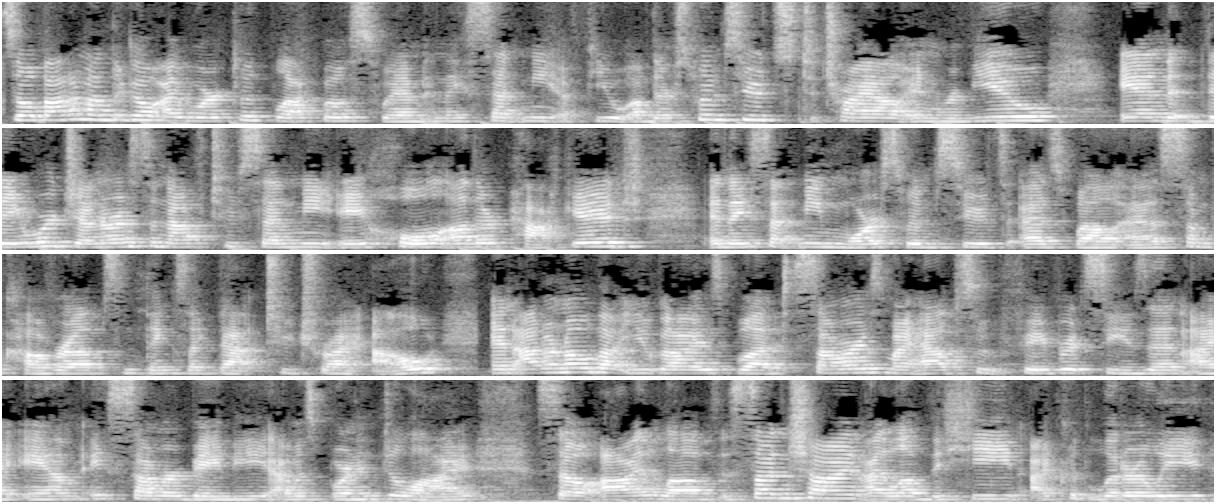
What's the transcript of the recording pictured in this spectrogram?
So about a month ago, I worked with Blackbough Swim and they sent me a few of their swimsuits to try out and review, and they were generous enough to send me a whole other package, and they sent me more swimsuits as well as some cover-ups and things like that to try out. And I don't know about you guys, but summer is my absolute favorite season. I am a summer baby. I was born in July. So I love the sunshine, I love the heat. I could literally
